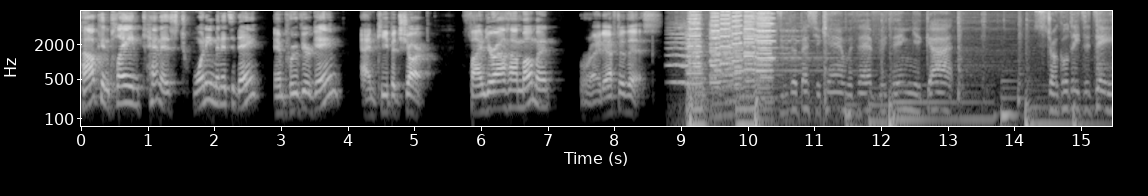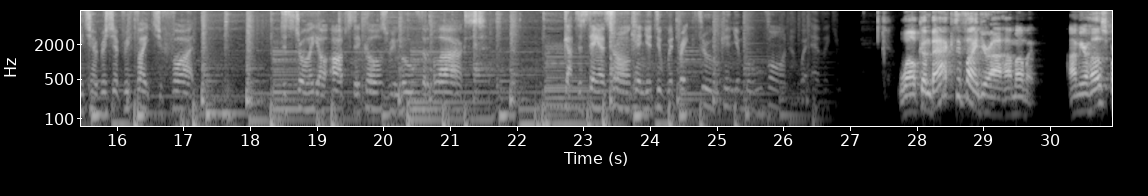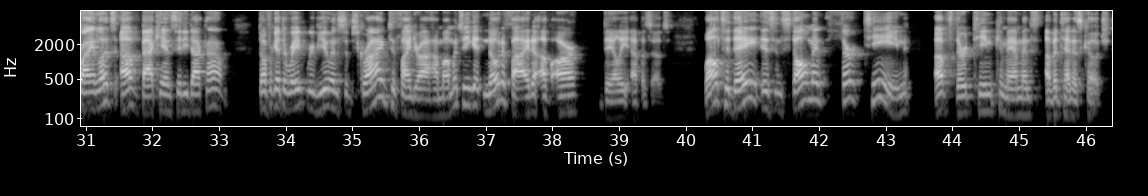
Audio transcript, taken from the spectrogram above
How can playing tennis 20 minutes a day improve your game and keep it sharp? Find your aha moment right after this. Do the best you can with everything you got. Struggle day to day, cherish every fight you fought. Destroy your obstacles, remove the blocks. Got to stand strong. Can you do it? Break through. Can you move on wherever you Welcome back to Find Your Aha Moment. I'm your host, Brian Lutz of BackhandCity.com. Don't forget to rate, review, and subscribe to Find Your Aha Moment so you get notified of our daily episodes. Well, today is installment 13 of 13 Commandments of a Tennis Coach.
